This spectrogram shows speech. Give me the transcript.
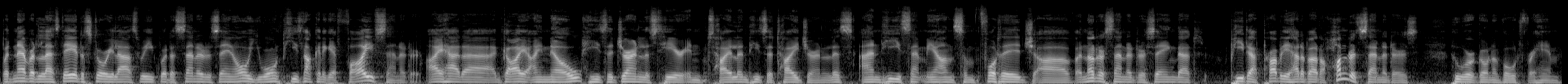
But nevertheless, they had a story last week with a senator saying, "Oh, you won't. He's not going to get five senators." I had a guy I know. He's a journalist here in Thailand. He's a Thai journalist, and he sent me on some footage of another senator saying that Pita probably had about hundred senators who are going to vote for him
